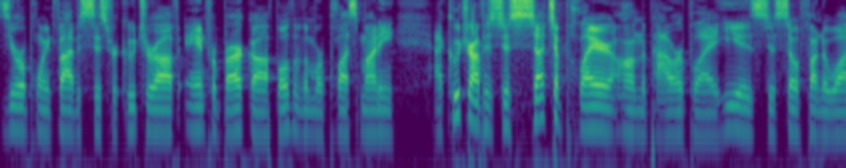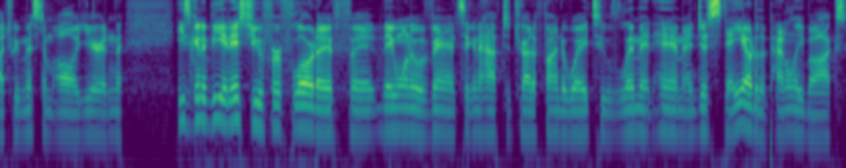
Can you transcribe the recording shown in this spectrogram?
0.5 assists for Kucherov and for Barkov. Both of them were plus money. Uh, Kucherov is just such a player on the power play. He is just so fun to watch. We missed him all year, and the, he's going to be an issue for Florida if uh, they want to advance. They're going to have to try to find a way to limit him and just stay out of the penalty box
